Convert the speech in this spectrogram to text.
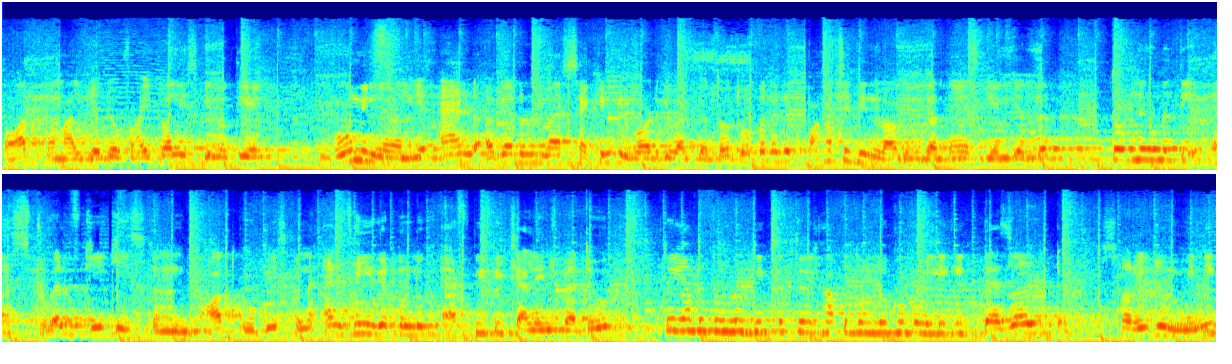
बहुत कमाल की है, जो वाइट वाली स्किन होती है। वो मिलने वाली है। एंड अगर मैं सेकेंड रिवॉर्ड की बात करता हूँ तो अपन अगर पाँच दिन लॉग इन करते हैं इस गेम के अंदर तो अपने को मिलती है एस ट्वेल्व की की स्किन बहुत ऊपी स्किन है। एंड वहीं अगर तुम लोग एफ़ पी पी चैलेंज पे आते हो तो यहाँ पे तुम लोग देख सकते हो, यहाँ पे तुम लोगों को मिलेगी डेजर्ट सॉरी जो मिनी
